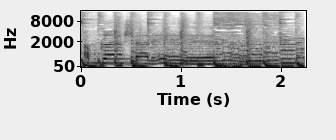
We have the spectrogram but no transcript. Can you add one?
afgara shaleeye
